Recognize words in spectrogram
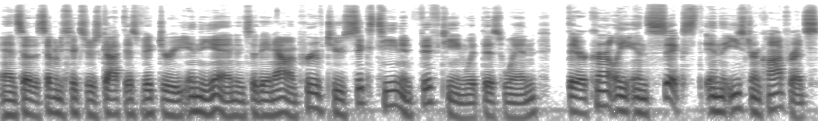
And so the 76ers got this victory in the end. And so they now improved to 16 and 15 with this win. They are currently in sixth in the Eastern Conference,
